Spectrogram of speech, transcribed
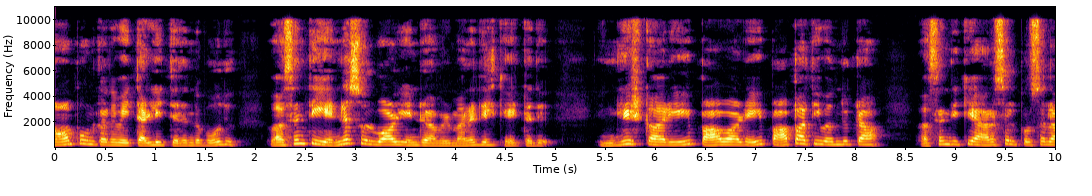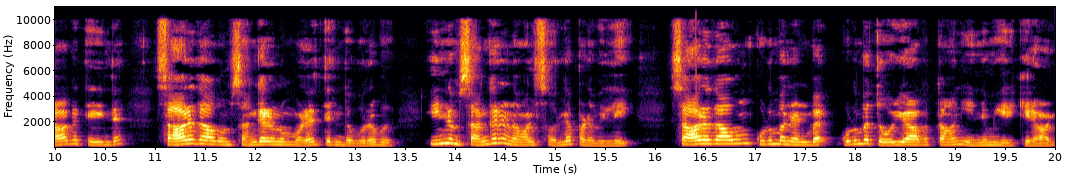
காம்பவுண்ட் கதவை தள்ளி திறந்தபோது வசந்தி என்ன சொல்வாள் என்று அவள் மனதில் கேட்டது. இங்கிலீஷ்காரி பாவாடை பாப்பாத்தி வந்துட்டா. வசந்திக்கு அரசல் புரசலாக தெரிந்த சாரதாவும் சங்கரனும் வளர்த்திருந்த உறவு இன்னும் சங்கரனால் சொல்லப்படவில்லை. சாரதாவும் குடும்ப நண்பர் குடும்ப தோழியாகத்தான் இன்னும் இருக்கிறாள்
